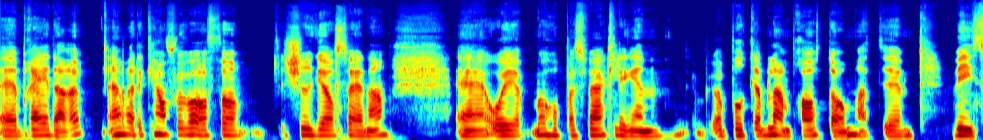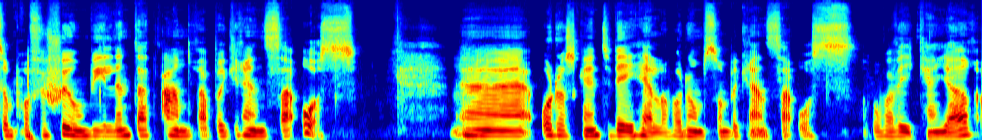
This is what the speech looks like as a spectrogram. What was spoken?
eh, bredare än vad det kanske var för 20 år sedan. Eh, och jag hoppas verkligen, jag brukar ibland prata om att eh, vi som profession vill inte att andra begränsar oss. Mm. Och då ska inte vi heller vara de som begränsar oss och vad vi kan göra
